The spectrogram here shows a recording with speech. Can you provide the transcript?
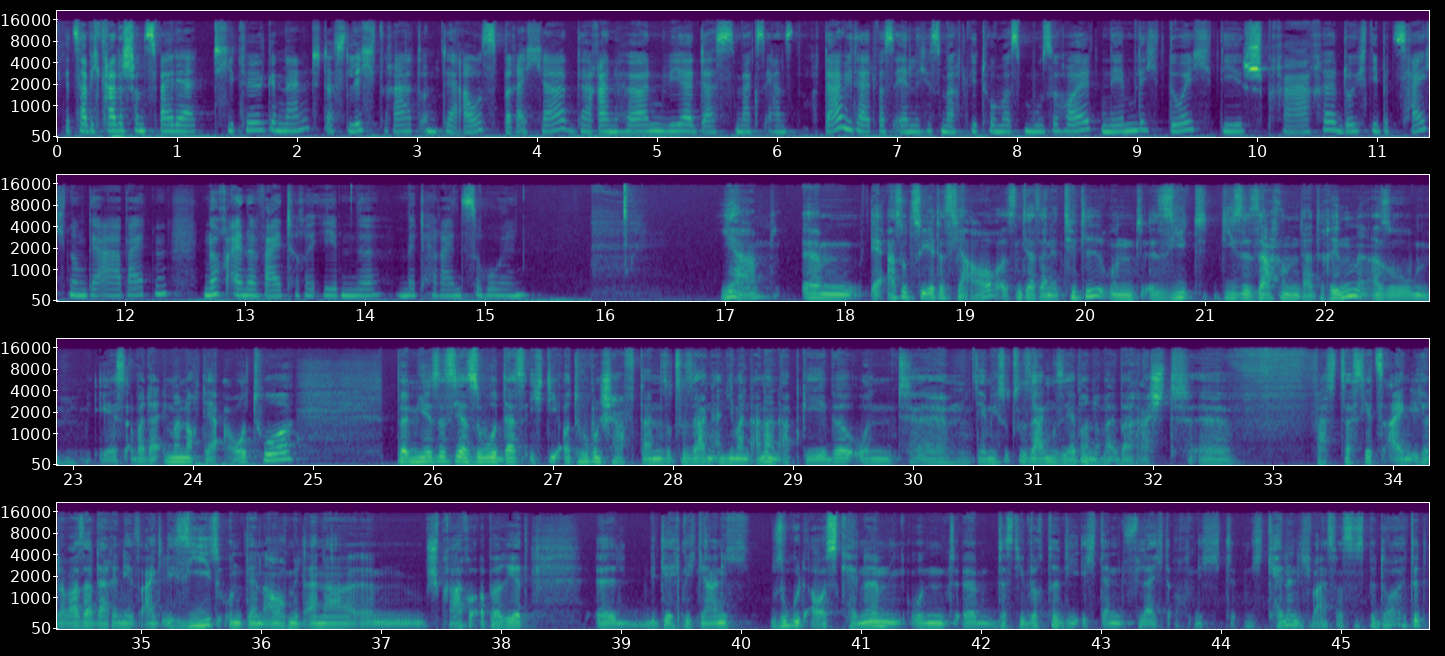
Jetzt habe ich gerade schon zwei der Titel genannt, das Lichtrad und der Ausbrecher. Daran hören wir, dass Max Ernst auch da wieder etwas Ähnliches macht wie Thomas Musehold, nämlich durch die Sprache, durch die Bezeichnung der Arbeiten noch eine weitere Ebene mit hereinzuholen. Ja, ähm, er assoziiert das ja auch, es sind ja seine Titel und sieht diese Sachen da drin. Also er ist aber da immer noch der Autor. Bei mir ist es ja so, dass ich die Autorenschaft dann sozusagen an jemand anderen abgebe und äh, der mich sozusagen selber nochmal überrascht, äh, was das jetzt eigentlich oder was er darin jetzt eigentlich sieht und dann auch mit einer ähm, Sprache operiert, äh, mit der ich mich gar nicht so gut auskenne und äh, dass die Wörter, die ich dann vielleicht auch nicht, nicht kenne, nicht weiß, was das bedeutet,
